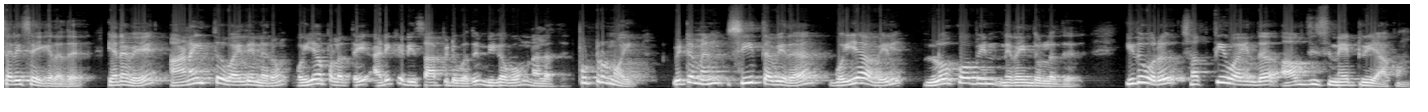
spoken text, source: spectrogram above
சரி செய்கிறது. எனவே அனைத்து வயதினரும் கொய்யா பழத்தை அடிக்கடி சாப்பிடுவது மிகவும் நல்லது. புற்றுநோய். விட்டமின் சி தவிர கொய்யாவில் லோகோபின் நிறைந்துள்ளது. இது ஒரு சக்தி வாய்ந்த ஆக்சிஜனேற்றி ஆகும்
